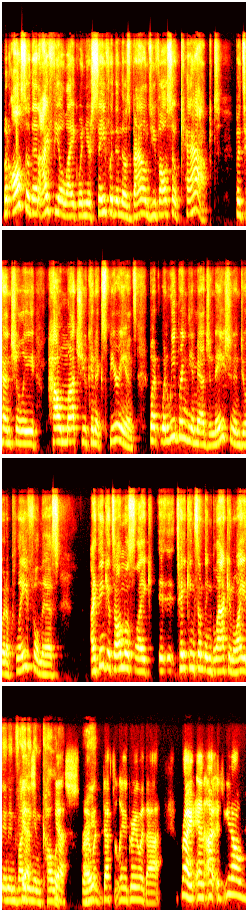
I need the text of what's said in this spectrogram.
but also then I feel like when you're safe within those bounds, you've also capped potentially how much you can experience. But when we bring the imagination into it, a playfulness, I think it's almost like it, it, taking something black and white and inviting yes. in color. Yes, right? I would definitely agree with that. Right. And, uh, you know,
